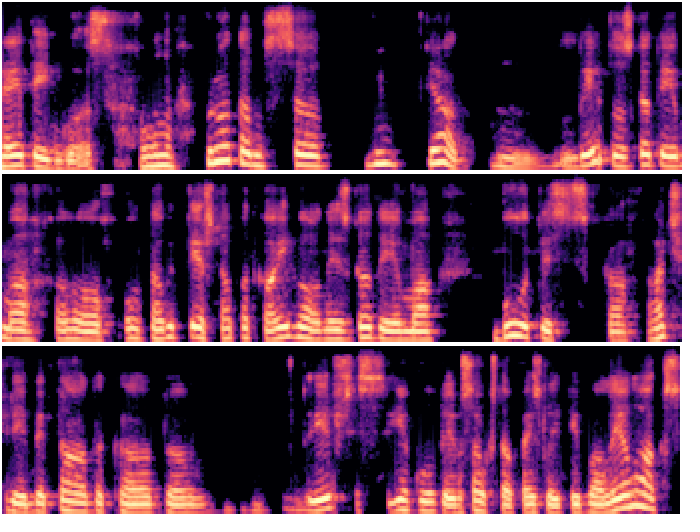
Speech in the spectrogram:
reitingos. Un, protams, jā, Lietuvas gadījumā, un tā tieši tāpat kā Igaunijas gadījumā, būtiska atšķirība ir tāda, ka ir šis ieguldījums augstākā izglītībā lielāks.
